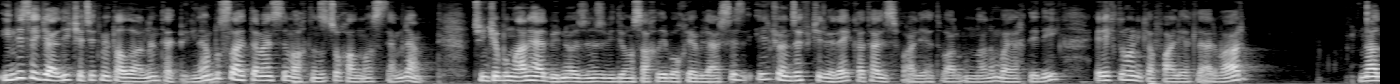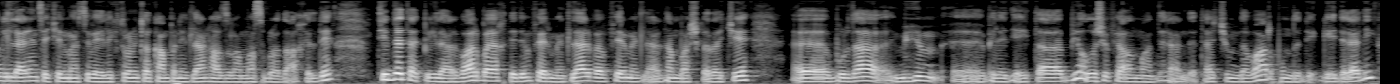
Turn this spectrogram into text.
İndi isə gəldik keçid metallarının tətbiqinə. Bu slaytda mən sizin vaxtınızı çox almaq istəmirəm. Çünki bunların hər birini özünüz videonu saxlayıb oxuya bilərsiniz. İlk öncə fikir verək, kataliz fəaliyyəti var bunların, bayaq dedik. Elektronika fəaliyyətləri var. Naqillərin çəkilməsi və elektronika komponentlərin hazırlanması bura daxildir. Tibbdə tətbiqləri var. Bayaq dedim fermentlər və fermentlərdən başqa da ki, e, burada mühüm e, belə deyək də bioloji fəal maddələrin də tərkibində var. Bunu da qeyd elədik.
